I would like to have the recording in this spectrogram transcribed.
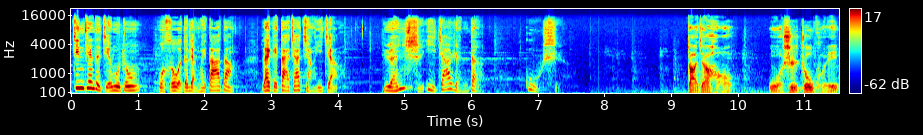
今天的节目中，我和我的两位搭档来给大家讲一讲《原始一家人》的故事。大家好，我是周奎，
